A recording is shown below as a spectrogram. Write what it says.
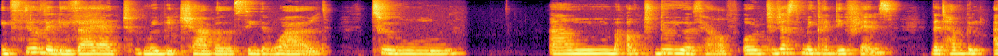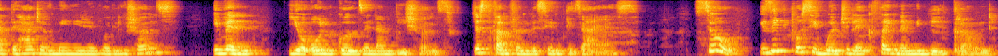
it's still the desire to maybe travel, see the world, to um outdo yourself or to just make a difference that have been at the heart of many revolutions, even your own goals and ambitions, just come from the same desires. So, is it possible to like find a middle ground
